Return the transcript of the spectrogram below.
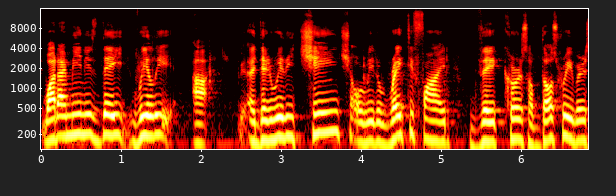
What I mean is they really, uh, they really changed or really rectified the course of those rivers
